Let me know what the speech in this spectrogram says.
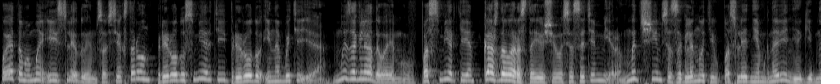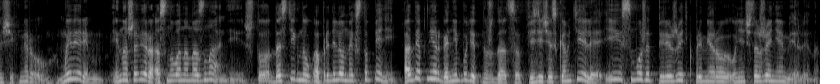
Поэтому мы и исследуем со всех сторон природу смерти и природу инобытия. Мы заглядываем в посмертие каждого расстающегося с этим миром. Мы тщимся заглянуть и в последние мгновения гибнущих миров. Мы верим, и наша вера основана на знании, что, достигнув определенных ступеней, адепт Нерга не будет нуждаться в физическом теле и сможет пережить, к примеру, уничтожение Мелина.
